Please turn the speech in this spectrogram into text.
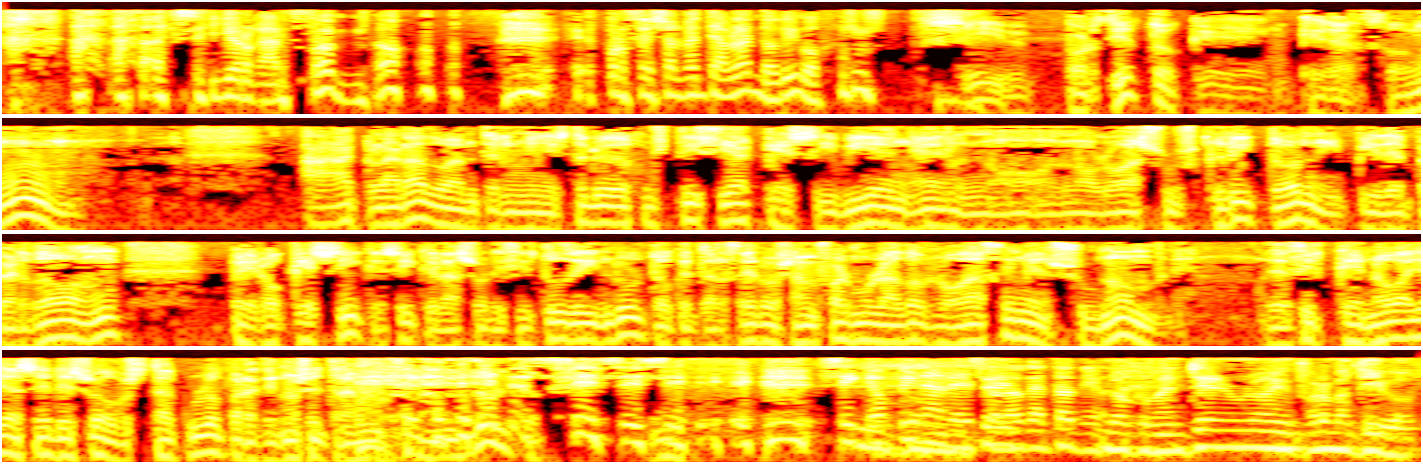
al señor Garzón, ¿no? Procesalmente hablando, digo. Sí, por cierto que, que Garzón ha aclarado ante el Ministerio de Justicia que si bien él no, no, lo ha suscrito ni pide perdón, pero que sí, que sí, que la solicitud de indulto que terceros han formulado lo hacen en su nombre. Es decir, que no vaya a ser eso obstáculo para que no se tramite el indulto. sí, sí, sí. Sí, ¿qué opina de eso, don Antonio? Lo comenté en unos informativos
